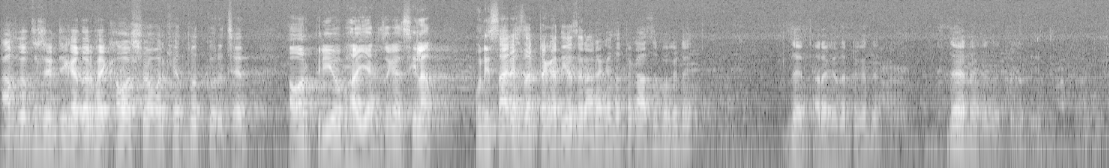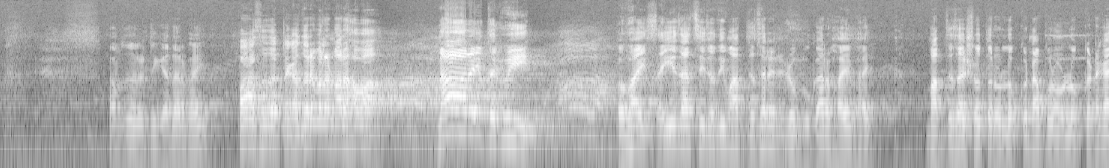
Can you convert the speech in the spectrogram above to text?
আমজাদ হোসেন ঠিকাদার ভাই খাওয়ার সময় আমার খেদমত করেছেন। আমার প্রিয় ভাই এক জায়গায় ছিলাম। উনি চার হাজার টাকা দিয়েছেন। আর এক হাজার টাকা আছে পকেটে দেন আর এক হাজার টাকা দেন। দেন এক হাজার টাকা দিয়ে দেন। আমজাদ ঠিকাদার ভাই পাঁচ হাজার টাকা। ধরে বলেন মার হওয়া। না রে তকবীর। ও ভাই চাইয়ে যাচ্ছি যদি মাদ্রাসার একটু উপকার হয় ভাই। মাদ্রাসায় সতেরো লক্ষ না পনেরো লক্ষ টাকা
